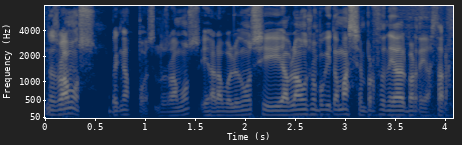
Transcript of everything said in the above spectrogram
Nos vamos. Venga, pues nos vamos y ahora volvemos y hablamos un poquito más en profundidad del partido. Hasta ahora.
